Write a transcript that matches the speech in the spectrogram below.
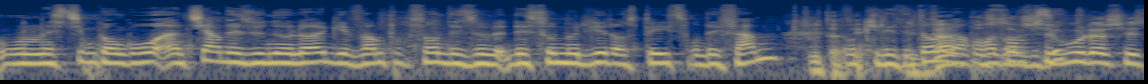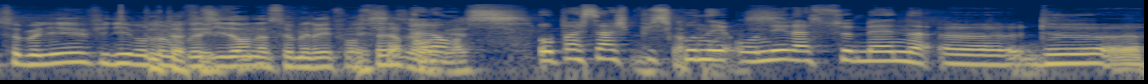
on estime qu'en gros, un tiers des œnologues et 20% des, des sommeliers dans ce pays sont des femmes. Tout à fait. Donc il était temps de leur rendre 20% chez visite. vous, là, chez Sommelier, Philippe, en Tout tant que président de la sommellerie française Alors, au passage, puisqu'on est, on est la semaine euh, de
